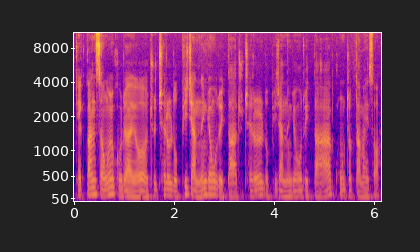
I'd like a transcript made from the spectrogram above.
객관성을 고려하여 주체를 높이지 않는 경우도 있다. 주체를 높이지 않는 경우도 있다. 공적 담화에서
